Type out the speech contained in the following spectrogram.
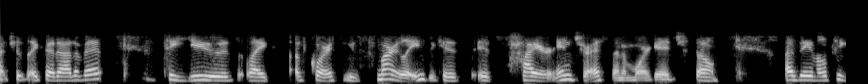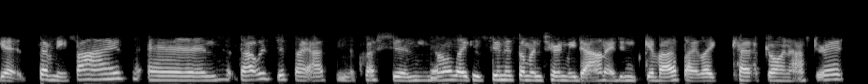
much as I could out of it to use, like, of course, use smartly because it's higher interest than a mortgage. So I was able to get 75 and that was just by asking the question, you know, like as soon as someone turned me down, I didn't give up. I like kept going after it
